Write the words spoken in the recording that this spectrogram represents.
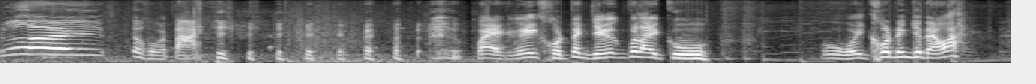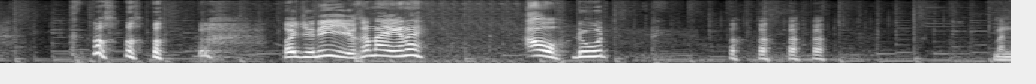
เฮ้ยโอ้โหตายแหวกเอ้ยคนตั้งเยอะเมื่อไรกู โอ้ยคนหนึ่งอยู่ไหนวะเฮ้ยอยู่นี่อยู่ข้างในข้างในเอ้าดูด มัน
